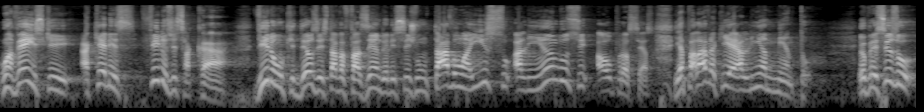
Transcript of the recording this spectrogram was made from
Uma vez que aqueles filhos de Sacá viram o que Deus estava fazendo, eles se juntavam a isso, alinhando-se ao processo. E a palavra aqui é alinhamento. Eu preciso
